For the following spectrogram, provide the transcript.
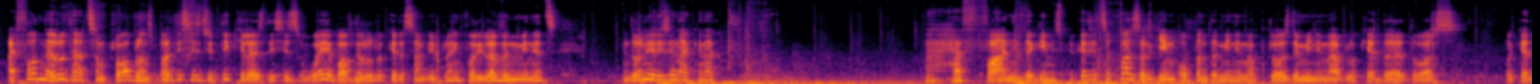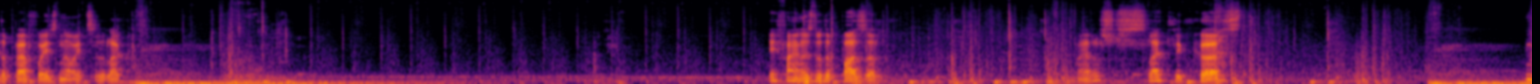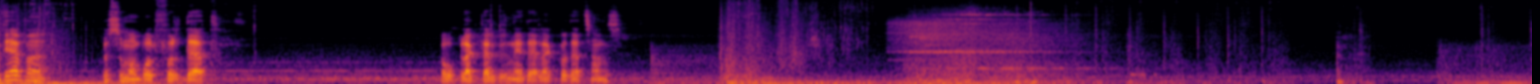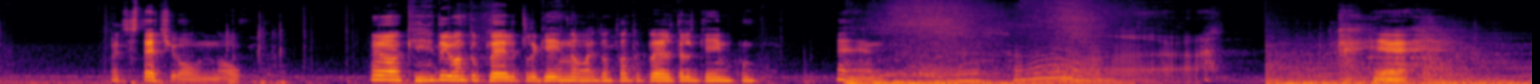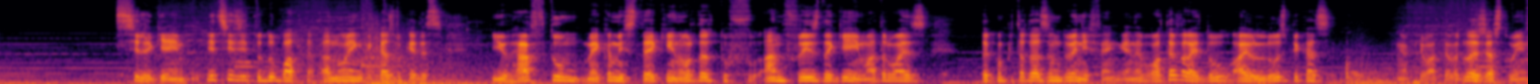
I thought Nerud had some problems, but this is ridiculous. This is way above Nerud. Look at this, I've been playing for 11 minutes. And the only reason I cannot have fun in the game is because it's a puzzle game. Open the minimap, close the minimap, look at the doors, look at the pathways. No, it's like... Okay, fine, let's do the puzzle. We're slightly cursed. They have a consumable for that. Oh, black dart grenade, I like how that sounds. Statue, oh no. Okay, do you want to play a little game? No, I don't want to play a little game. Man. Yeah. Silly game. It's easy to do but annoying because look at this. You have to make a mistake in order to unfreeze the game. Otherwise, the computer doesn't do anything. And whatever I do, I will lose because... Okay, whatever. Let's just win.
